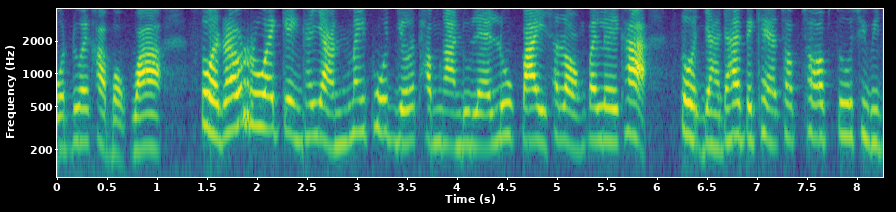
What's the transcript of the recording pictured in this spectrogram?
สต์ด้วยค่ะ บอกว่า สวยแล้วรวยเก่งขยันไม่พูดเยอะทำงานดูแลลูกไป ฉลองไปเลยค่ะโสดอย่าได้ไปแค่ชอบชอบสู้ชีวิต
